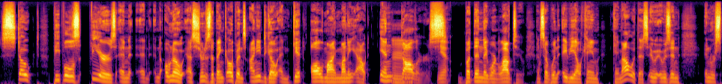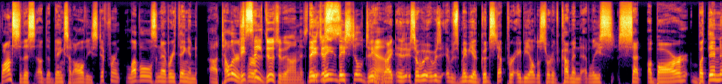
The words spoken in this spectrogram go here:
stoked people's fears and, and, and oh no, as soon as the bank opens, I need to go and get all my money out in Mm. dollars. Yeah. But then they weren't allowed to. And so when ABL came came out with this, it, it was in in response to this. Uh, the banks had all these different levels and everything, and uh, tellers They were still do, to be honest. they, they, just- they still do yeah. right It- so it was it was maybe a good step for ABL to sort of come and at least set a bar but then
